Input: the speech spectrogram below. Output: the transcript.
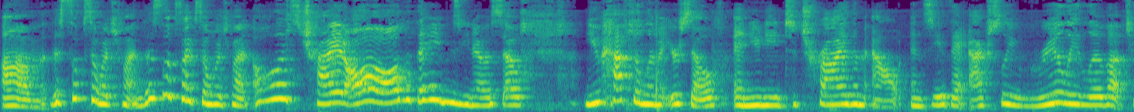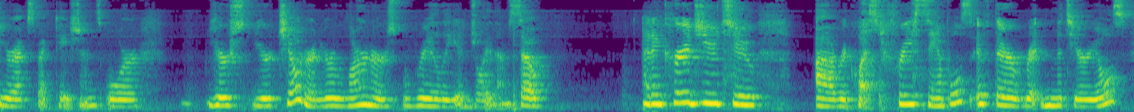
Um, this looks so much fun. This looks like so much fun. Oh, let's try it all, all the things, you know. So you have to limit yourself and you need to try them out and see if they actually really live up to your expectations or your your children, your learners really enjoy them. So I'd encourage you to uh, request free samples if they're written materials.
